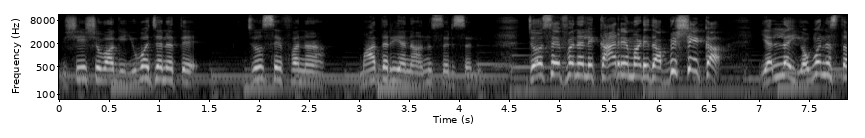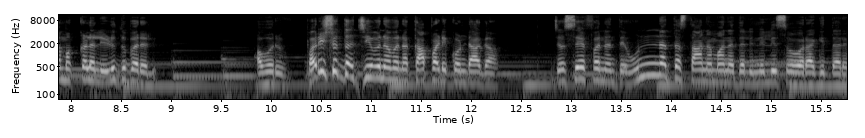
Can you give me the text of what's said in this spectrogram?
ವಿಶೇಷವಾಗಿ ಯುವ ಜನತೆ ಜೋಸೆಫನ ಮಾದರಿಯನ್ನು ಅನುಸರಿಸಲಿ. ಜೋಸೆಫನಲ್ಲಿ ಕಾರ್ಯ ಮಾಡಿದ ಅಭಿಷೇಕ ಎಲ್ಲ ಯೌವನಸ್ಥ ಮಕ್ಕಳಲ್ಲಿ ಇಳಿದು ಬರಲಿ. ಅವರು ಪರಿಶುದ್ಧ ಜೀವನವನ್ನು ಕಾಪಾಡಿಕೊಂಡಾಗ ಜೋಸೆಫನಂತೆ ಉನ್ನತ ಸ್ಥಾನಮಾನದಲ್ಲಿ ನಿಲ್ಲಿಸುವವರಾಗಿದ್ದಾರೆ.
